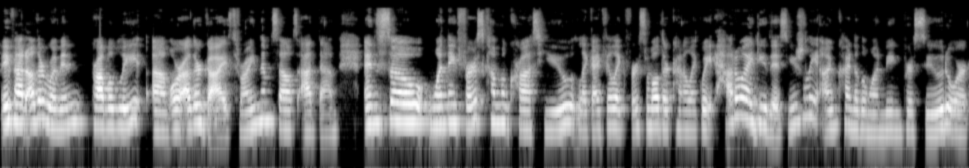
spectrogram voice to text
They've had other women, probably, um, or other guys throwing themselves at them. And so when they first come across you, like, I feel like, first of all, they're kind of like, wait, how do I do this? Usually I'm kind of the one being pursued, or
